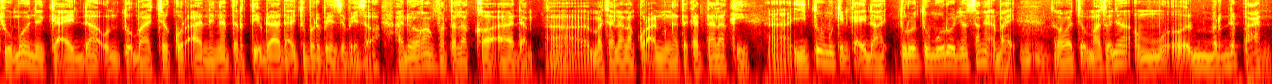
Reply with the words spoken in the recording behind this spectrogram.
Cuma yang kaedah untuk baca Quran dengan tertib dan adab itu berbeza-beza. Ada orang fatalaqa Adam. Uh, macam dalam Quran mengatakan talaqi. Uh, itu mungkin kaedah turun-temurun yang sangat baik. So, maksudnya berdepan.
